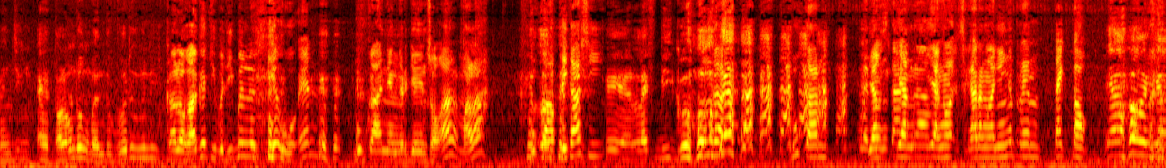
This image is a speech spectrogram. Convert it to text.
Anjing, eh tolong dong bantu gue dong ini. Kalau kagak tiba-tiba dia UN bukan yang ngerjain soal, malah buka aplikasi. Iya, live Bigo. Enggak, bukan. Yang yang yang sekarang lagi ngetren TikTok. Ya, oh iya.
